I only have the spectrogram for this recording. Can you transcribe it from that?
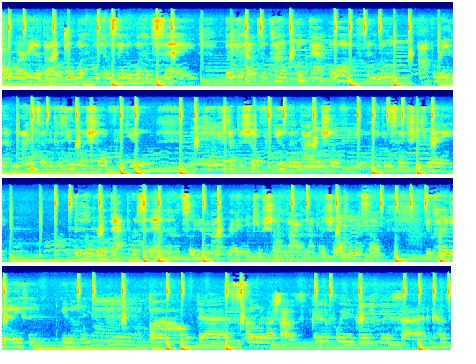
are worried about well, what, what he'll sing and what he'll say, but you have to kind of put that off and don't operate in that mindset because you want to show up for you. So when you start to show up for you, then God will show up for you, and He can say she's ready and he'll bring that person in. And until you're not ready and you keep showing God, I'm not going to show up for myself, you kind of get anything, you know? Mm, wow, yes. Oh my gosh, that was beautifully, beautifully said. Because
